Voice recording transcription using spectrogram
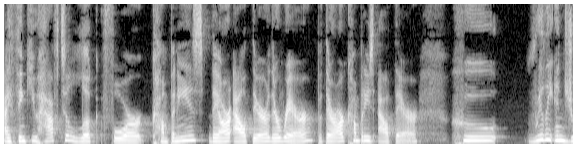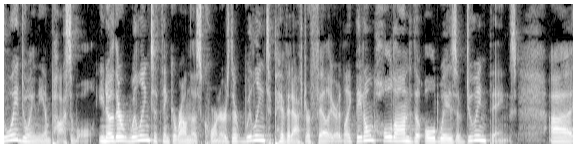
I think you have to look for companies. They are out there. They're rare, but there are companies out there who really enjoy doing the impossible. You know, they're willing to think around those corners. They're willing to pivot after failure. Like they don't hold on to the old ways of doing things. Uh,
